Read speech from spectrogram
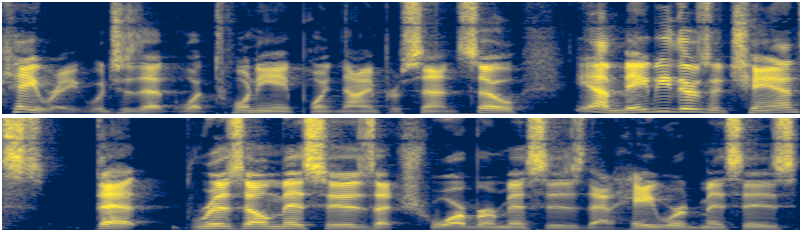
K rate, which is at what 28.9%. So yeah, maybe there's a chance that Rizzo misses, that Schwarber misses, that Heyward misses.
